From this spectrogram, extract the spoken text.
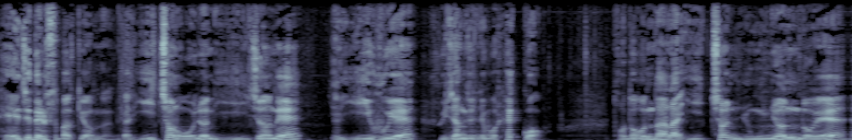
배제될 수밖에 없는 그러니까 2005년 이전에 이후에 위장 전입을 했고 더더군다나 2006년도에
